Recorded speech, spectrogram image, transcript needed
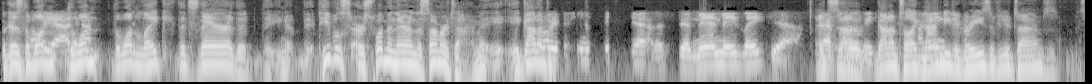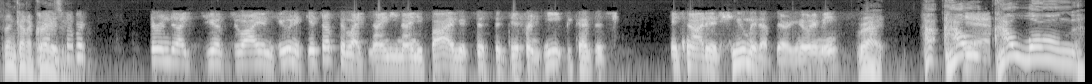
Because the Oh, one yeah, the I- one the one lake that's there that, that you know people are swimming there in the summertime. It, it got up Oh, yeah, yeah, that's the man-made lake. Yeah, it's uh, got up to like I mean, 90 degrees a few times. It's been kind of Yeah, crazy. summer, during like Ju- July and June, it gets up to like 90, 95. It's just a different heat because it's it's not as humid up there. You know what I mean? Right. How how Yeah. how long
